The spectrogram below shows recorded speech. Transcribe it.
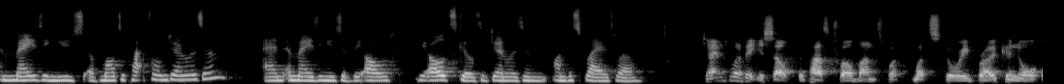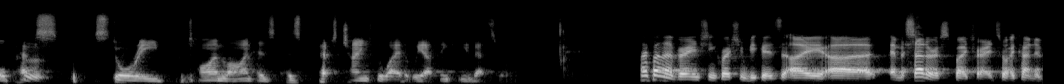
amazing use of multi-platform journalism and amazing use of the old the old skills of journalism on display as well. James, what about yourself? The past 12 months, what, what story broken or, or perhaps hmm. story timeline has, has perhaps changed the way that we are thinking about story? I find that a very interesting question because I uh, am a satirist by trade, so I kind of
